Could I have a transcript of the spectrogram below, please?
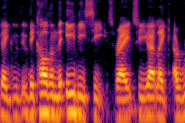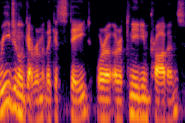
like they call them the ABCs, right? So you got like a regional government, like a state or a, or a Canadian province,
